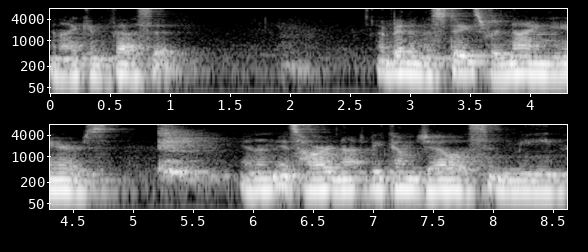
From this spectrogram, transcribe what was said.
And I confess it. I've been in the States for nine years, and it's hard not to become jealous and mean.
